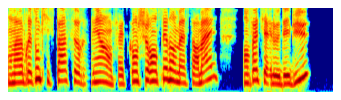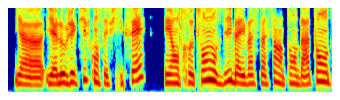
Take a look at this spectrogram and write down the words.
on a l'impression qu'il se passe rien en fait. Quand je suis rentrée dans le mastermind, en fait, il y a le début, il y a, il y a l'objectif qu'on s'est fixé, Et entre-temps, on se dit, bah, il va se passer un temps d'attente.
